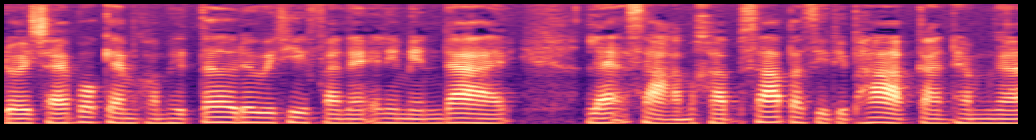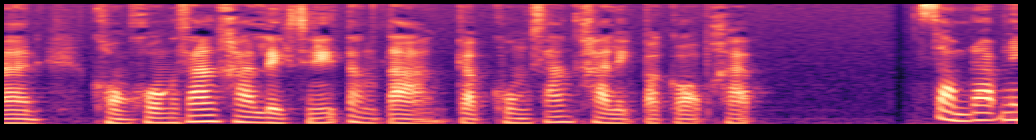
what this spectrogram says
โดยใช้โปรแกรมคอมพิวเตอร์ด้วยวิธี Finite Element ได้ และ 3. ครับ ทราบประสิทธิภาพการทำงานของโครงสร้างคาเหล็กชนิดต่างๆ กับโครงสร้างคาเหล็กประกอบครับ สำหรับใน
